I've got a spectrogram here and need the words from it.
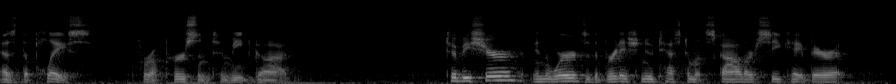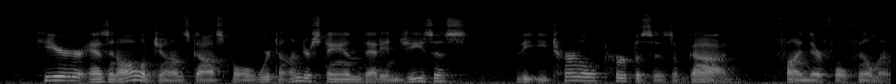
as the place for a person to meet God. To be sure, in the words of the British New Testament scholar C.K. Barrett, here, as in all of John's Gospel, we're to understand that in Jesus the eternal purposes of God find their fulfillment.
